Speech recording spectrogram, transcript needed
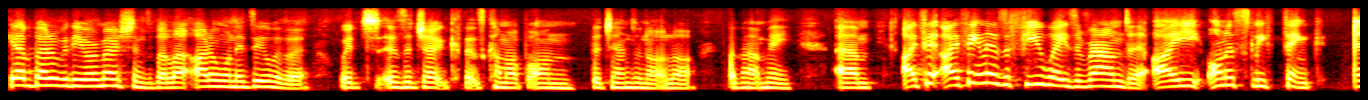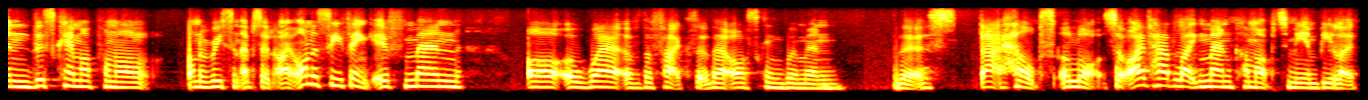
get better with your emotions, but like I don't want to deal with it, which is a joke that's come up on the Gender Knot a lot about me. Um, I think I think there's a few ways around it. I honestly think, and this came up on our on a recent episode. I honestly think if men are aware of the fact that they're asking women this, that helps a lot. So I've had like men come up to me and be like,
